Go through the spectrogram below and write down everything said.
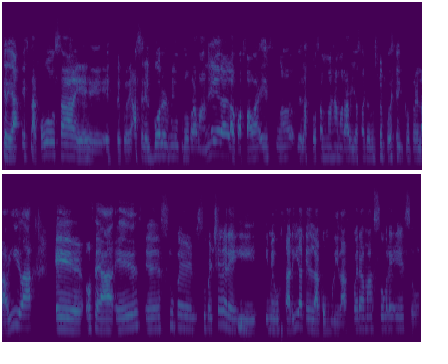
crea esta cosa, eh, este, puedes hacer el buttermilk de otra manera, la coafaba es una de las cosas más maravillosas que se puede encontrar en la vida, eh, o sea, es súper, súper chévere y, y me gustaría que la comunidad fuera más sobre eso,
